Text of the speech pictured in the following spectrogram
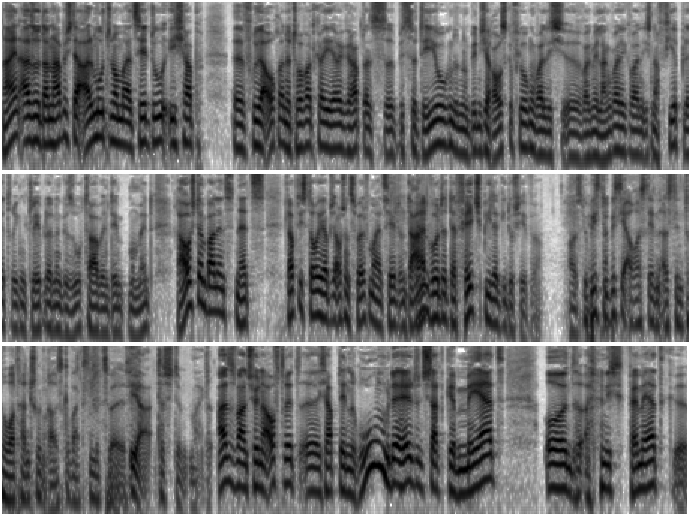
Nein, also dann habe ich der Almut nochmal erzählt, du, ich habe äh, früher auch eine Torwartkarriere gehabt als äh, bis zur D-Jugend und dann bin ich hier rausgeflogen, weil ich, äh, weil mir langweilig war und ich nach vierblättrigen Kleeblättern gesucht habe. In dem Moment rauscht ein Ball ins Netz. Ich glaube, die Story habe ich auch schon zwölfmal erzählt und dann Ja. wurde der Feldspieler Guido Schäfer. Aus Du bist, du bist ja auch aus den, aus den Torwarthandschuhen rausgewachsen mit zwölf. Ja, das stimmt, Michael. Also es war ein schöner Auftritt. Äh, Ich habe den Ruhm der Heldenstadt gemehrt und nicht vermehrt, äh,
